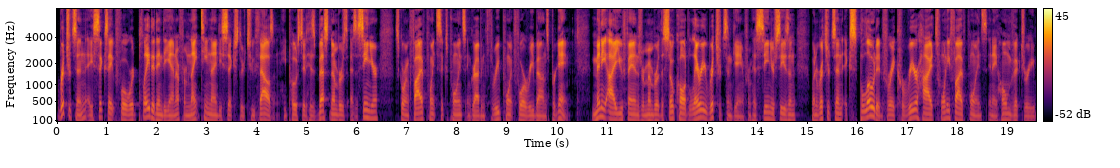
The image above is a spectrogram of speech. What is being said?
Richardson, a 6'8 forward, played at Indiana from 1996 through 2000. He posted his best numbers as a senior, scoring 5.6 points and grabbing 3.4 rebounds per game. Many IU fans remember the so called Larry Richardson game from his senior season when Richardson exploded for a career high 25 points in a home victory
